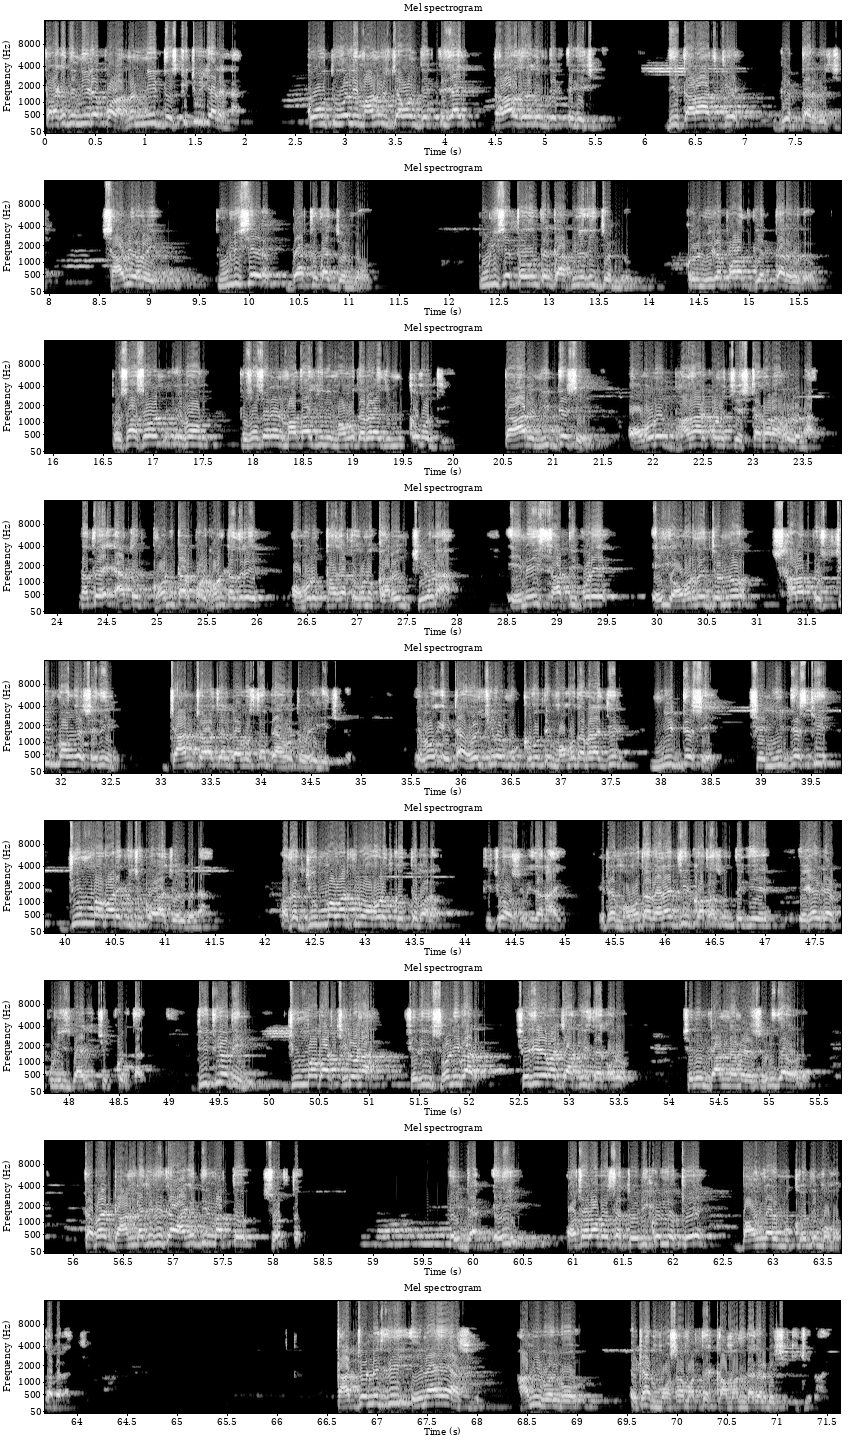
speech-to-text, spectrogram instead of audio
তারা কিন্তু নিরপরাধ মানে নির্দোষ, কিছুই জানে না। কৌতূহলী মানুষ যেমন দেখতে যায়, তারাও সেরকম দেখতে গেছিল দিয়ে তারা আজকে গ্রেপ্তার হয়েছে। স্বাভাবিকভাবেই পুলিশের ব্যর্থতার জন্য, পুলিশের তদন্তের গাফিলতির জন্য কোন নিরাপরাধ গ্রেপ্তার হলো। প্রশাসন এবং প্রশাসনের মাথায় যিনি মমতা ব্যানার্জি মুখ্যমন্ত্রী, তার নির্দেশে অবরোধ ভাঙার কোনো চেষ্টা করা হলো না। না তো এত ঘণ্টার পর ঘণ্টা ধরে অবরোধ থাকার তো কোনো কারণ ছিল না। এনএই সার্টি পরে এই অবরোধের জন্য সারা পশ্চিমবঙ্গে সেদিন যান চলাচল ব্যবস্থা ব্যাহত হয়ে গেছিল। এবং এটা হয়েছিল মুখ্যমন্ত্রী মমতা ব্যানার্জির নির্দেশে। সে নির্দেশ কি জুম্মাবারে কিছু করা চলবে না। অর্থাৎ জুম্মাবার তুমি অবরোধ করতে পারো, কিছু অসুবিধা নাই। এটা মমতা ব্যানার্জির কথা শুনতে গিয়ে এখানকার পুলিশ বাহিনী চুপ করে থাকে। দ্বিতীয় দিন জুম্মাবার ছিল না, সেদিন শনিবার, সেদিন এবার যা করো সেদিন ডান্ডা মেরে সুবিধা হলো। তারপরে ডান্ডা যদি তার আগের দিন মারতো, সত্য। এই অচল অবস্থা তৈরি করল কে? বাংলার মুখ্যমন্ত্রী মমতা ব্যানার্জি। তার জন্য যদি এনআইএ আসে, আমি বলব, এটা মশা মারতে কামান দাগার বেশি কিছু নয়।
